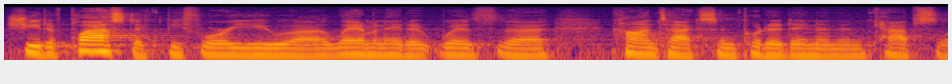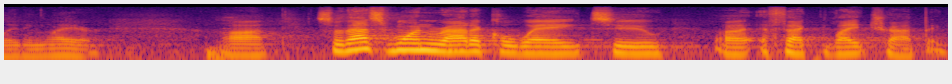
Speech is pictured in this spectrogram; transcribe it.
sheet of plastic before you uh, laminate it with uh, contacts and put it in an encapsulating layer. Uh, so that's one radical way to affect uh, light trapping.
